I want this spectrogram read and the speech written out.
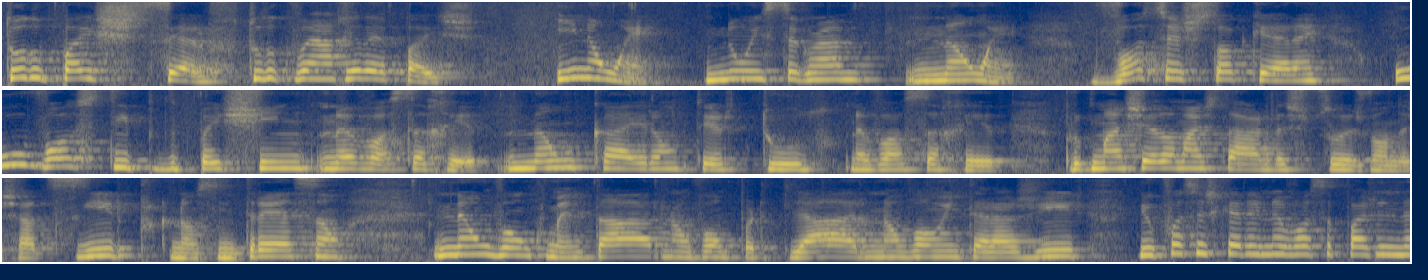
todo o peixe serve, tudo o que vem à rede é peixe. E não é. No Instagram não é. Vocês só querem o vosso tipo de peixinho na vossa rede. Não queiram ter tudo na vossa rede, porque mais cedo ou mais tarde as pessoas vão deixar de seguir porque não se interessam, não vão comentar, não vão partilhar, não vão interagir. E o que vocês querem na vossa página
